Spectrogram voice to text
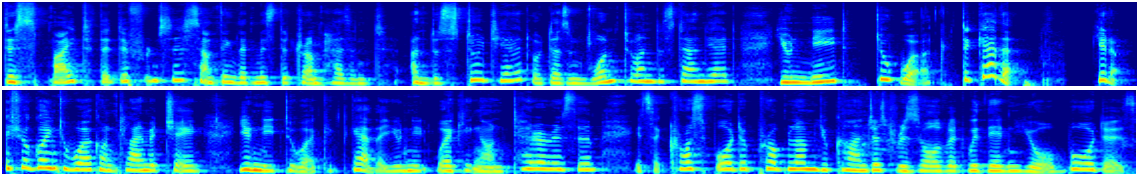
despite the differences, something that Mr. Trump hasn't understood yet or doesn't want to understand yet, you need to work together you know, if you're going to work on climate change, you need to work together. You need working on terrorism. It's a cross-border problem. You can't just resolve it within your borders.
